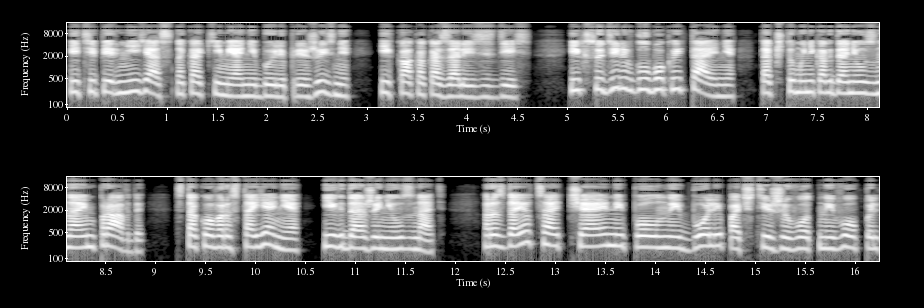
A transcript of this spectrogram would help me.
и теперь неясно, какими они были при жизни и как оказались здесь. Их судили в глубокой тайне, так что мы никогда не узнаем правды. С такого расстояния их даже не узнать. Раздается отчаянный, полный боли, почти животный вопль.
